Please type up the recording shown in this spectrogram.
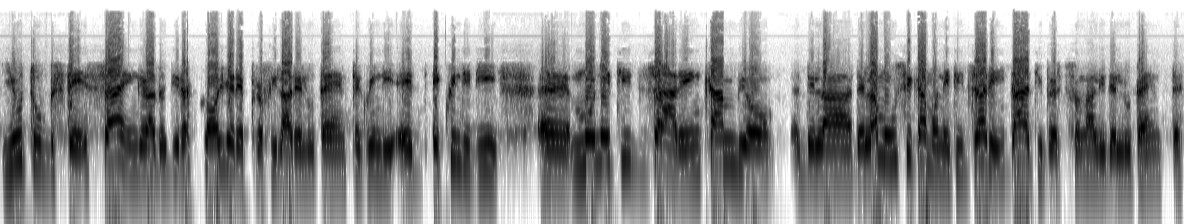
YouTube stessa è in grado di raccogliere e profilare l'utente quindi, e, e quindi di eh, monetizzare in cambio della, della musica, monetizzare i dati personali dell'utente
